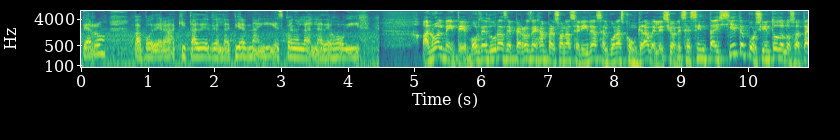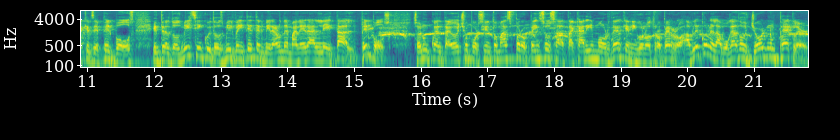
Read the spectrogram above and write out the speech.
perro para poder quitar de, la pierna y es cuando la, la dejó ir. Anualmente, mordeduras de perros dejan personas heridas, algunas con graves lesiones. 67% de los ataques de pitbulls entre el 2005 y 2020 terminaron de manera letal. Pitbulls son un 48% más propensos a atacar y morder que ningún otro perro. Hablé con el abogado Jordan Peckler.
